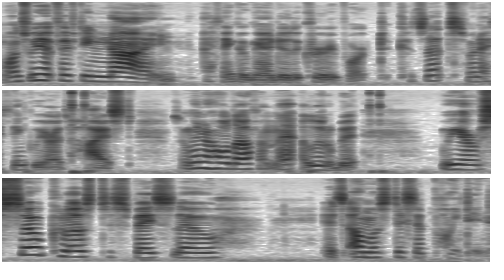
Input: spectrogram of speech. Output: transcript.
once we hit 59, I think I'm going to do the crew report, because that's when I think we are the highest. So I'm going to hold off on that a little bit. We are so close to space, though, it's almost disappointing.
